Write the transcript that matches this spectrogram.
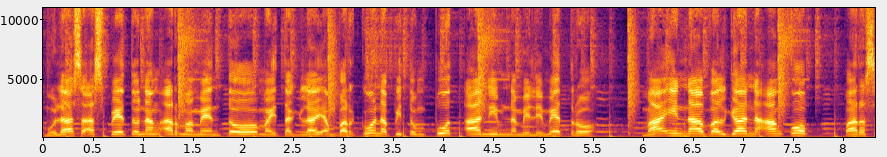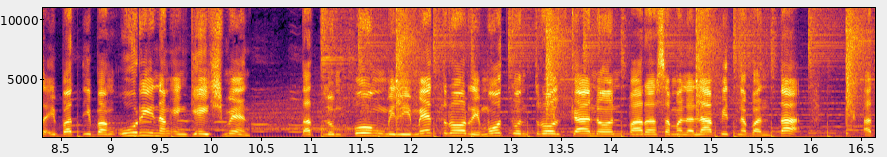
Mula sa aspeto ng armamento, may taglay ang barko na 76 na milimetro, main naval gun na angkop para sa iba't ibang uri ng engagement, 30 mm remote controlled cannon para sa malalapit na banta, at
